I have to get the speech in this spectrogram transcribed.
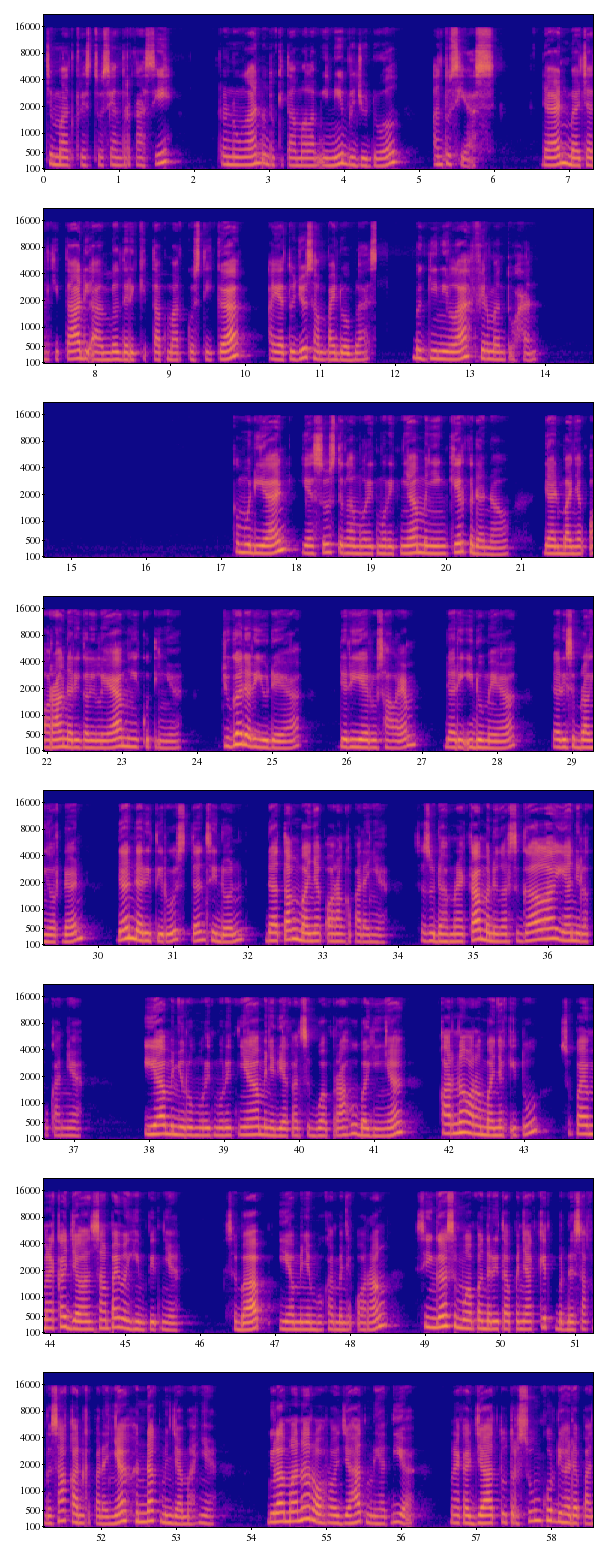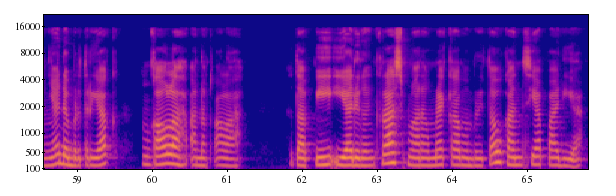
Jemaat Kristus yang terkasih, renungan untuk kita malam ini berjudul Antusias. Dan bacaan kita diambil dari kitab Markus 3 ayat 7 sampai 12. Beginilah firman Tuhan. Kemudian Yesus dengan murid-muridnya menyingkir ke danau, dan banyak orang dari Galilea mengikutinya, juga dari Yudea, dari Yerusalem, dari Idumea, dari seberang Yordan, dan dari Tirus dan Sidon datang banyak orang kepadanya. Sesudah mereka mendengar segala yang dilakukannya, ia menyuruh murid-muridnya menyediakan sebuah perahu baginya, karena orang banyak itu, supaya mereka jangan sampai menghimpitnya. Sebab ia menyembuhkan banyak orang, sehingga semua penderita penyakit berdesak-desakan kepadanya hendak menjamahnya. Bila mana roh-roh jahat melihat dia, mereka jatuh tersungkur di hadapannya dan berteriak, Engkaulah anak Allah. Tetapi ia dengan keras melarang mereka memberitahukan siapa dia.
